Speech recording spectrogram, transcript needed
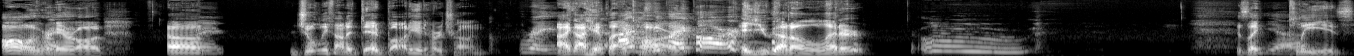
All of her hair off. Uh, right, Julie found a dead body in her trunk. right. I got hit by a I hit by a car. And you got a letter? Ooh. It's like, Yeah. please.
